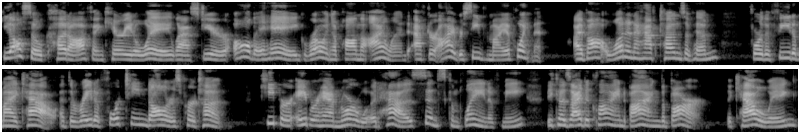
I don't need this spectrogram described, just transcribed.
He also cut off and carried away last year all the hay growing upon the island after I received my appointment. I bought one and a half tons of him for the feed of my cow at the rate of fourteen dollars per ton. Keeper Abraham Norwood has since complained of me because I declined buying the barn the cow wing,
